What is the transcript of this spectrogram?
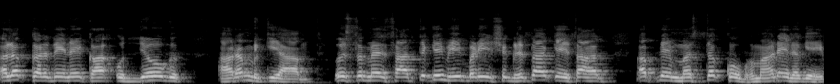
अलग कर देने का उद्योग आरंभ किया। उस समय सात्विकी भी बड़ी शीघ्रता के साथ अपने मस्तक को घुमाने लगे।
